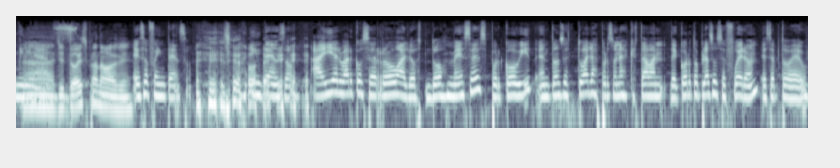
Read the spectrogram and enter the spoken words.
meninas. Ah, de dois pra nove. Eso fue intenso. Intenso. Ahí el barco cerró a los dos meses por COVID, entonces todas las personas que estaban de corto plazo se fueron, excepto Eu.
